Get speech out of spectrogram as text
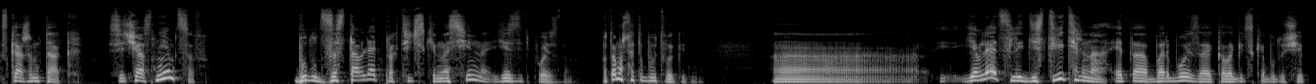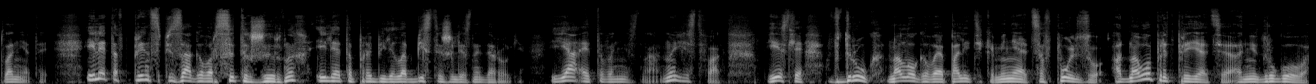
скажем так, сейчас немцев будут заставлять практически насильно ездить поездом, потому что это будет выгоднее. А, является ли действительно это борьбой за экологическое будущее планеты? Или это, в принципе, заговор сытых жирных, или это пробили лоббисты железной дороги? Я этого не знаю. Но есть факт. Если вдруг налоговая политика меняется в пользу одного предприятия, а не другого,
